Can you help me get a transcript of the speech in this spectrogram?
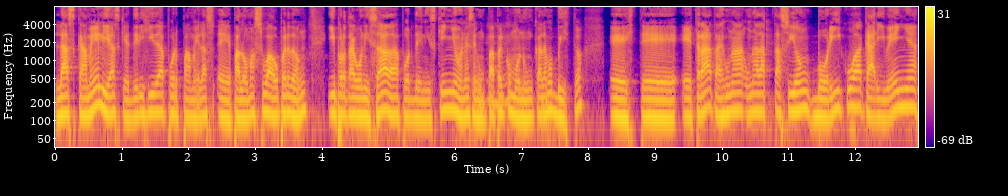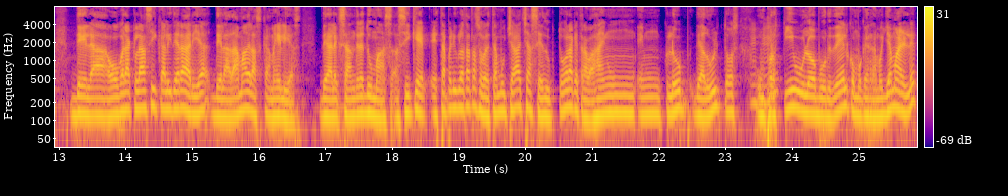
Las Camelias, que es dirigida por Pamela, eh, Paloma Suau, perdón, y protagonizada por Denise Quiñones en un papel como nunca la hemos visto. Este eh, trata, es una, una adaptación boricua, caribeña, de la obra clásica literaria de La Dama de las Camelias de Alexandre Dumas. Así que esta película trata sobre esta muchacha seductora que trabaja en un, en un club de adultos, un prostíbulo, burdel, como querramos llamarle.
